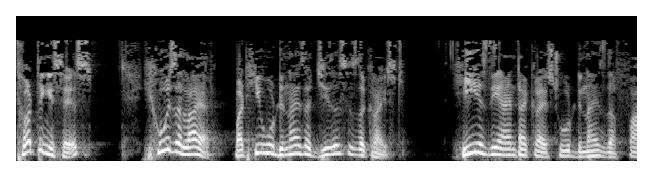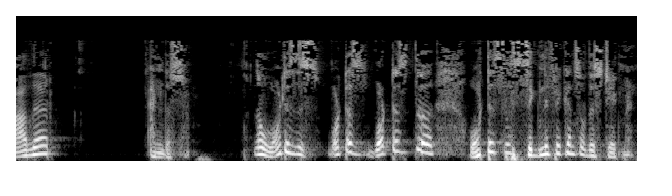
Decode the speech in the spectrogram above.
third thing he says, who is a liar? But he who denies that Jesus is the Christ. He is the Antichrist who denies the Father and the Son. Now what is this? What is, what is the, what is the significance of this statement?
